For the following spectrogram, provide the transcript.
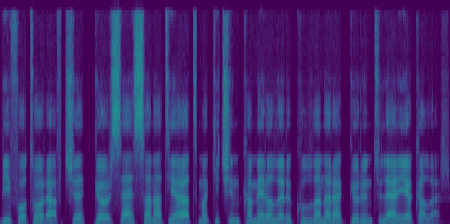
Bir fotoğrafçı, görsel sanat yaratmak için kameraları kullanarak görüntüler yakalar.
